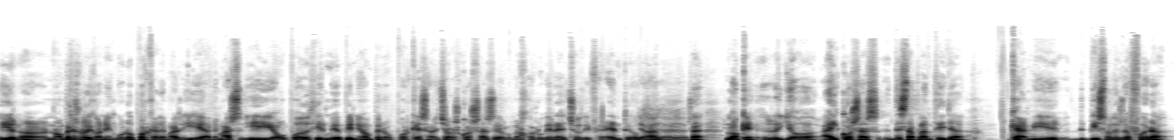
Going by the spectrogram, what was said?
yo no, nombres no digo ninguno, porque además, y además, y yo puedo decir mi opinión, pero porque se han hecho las cosas y a lo mejor lo hubiera hecho diferente o ya, tal. Ya, ya, o sea, lo que yo hay cosas de esta plantilla que a mí, visto desde fuera,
